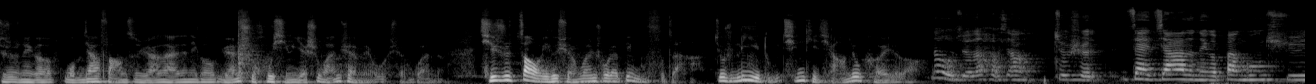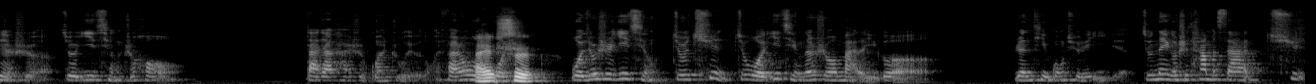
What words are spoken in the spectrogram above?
就是那个我们家房子原来的那个原始户型也是完全没有玄关的。其实造一个玄关出来并不复杂，就是立一堵轻体墙就可以了。那我觉得好像就是在家的那个办公区也是，就是疫情之后，大家开始关注一个东西。反正我哎我是我就是疫情，就是去就我疫情的时候买了一个人体工学椅，就那个是他们仨去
